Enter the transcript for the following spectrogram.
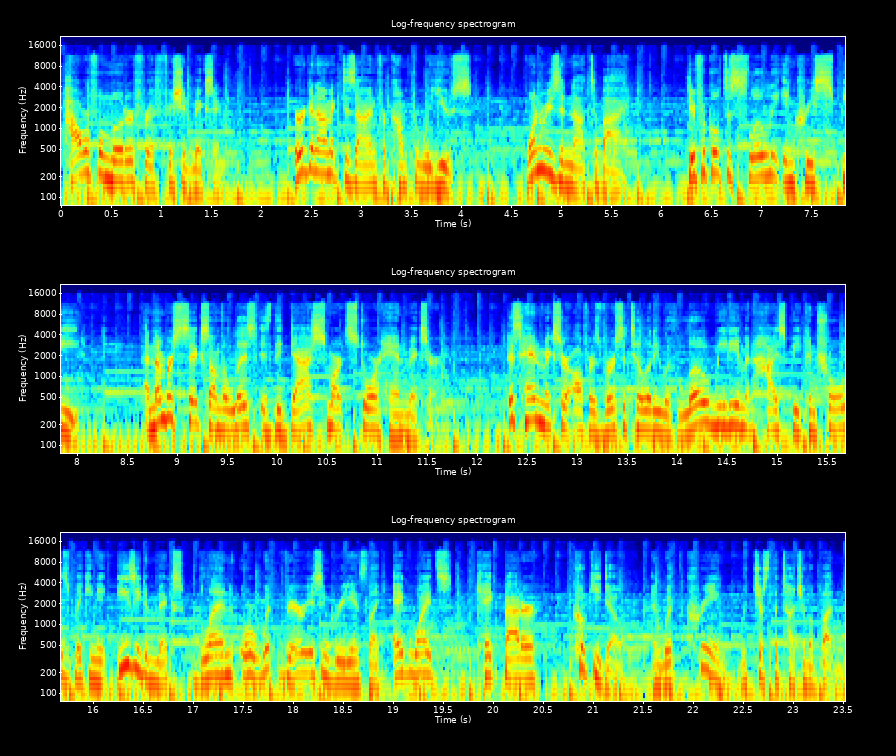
Powerful motor for efficient mixing. Ergonomic design for comfortable use. One reason not to buy difficult to slowly increase speed. At number 6 on the list is the Dash Smart Store Hand Mixer. This hand mixer offers versatility with low, medium, and high-speed controls, making it easy to mix, blend, or whip various ingredients like egg whites, cake batter, cookie dough, and whipped cream with just the touch of a button.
